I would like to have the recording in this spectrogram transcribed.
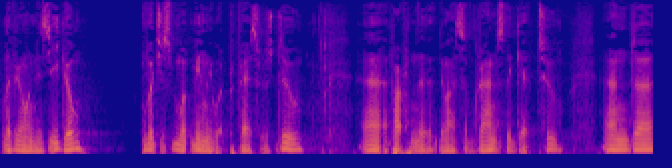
living on his ego, which is mainly what professors do uh, apart from the, the, massive grants they get too. And uh,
